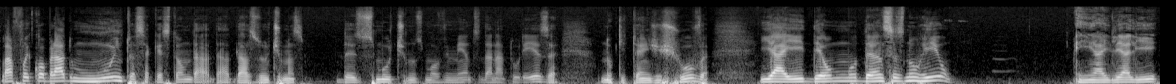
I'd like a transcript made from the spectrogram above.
lá foi cobrado muito essa questão da, da, das últimas dos últimos movimentos da natureza no que tange chuva e aí deu mudanças no rio e aí ali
